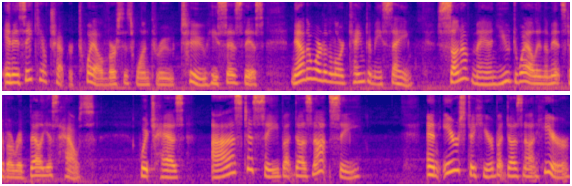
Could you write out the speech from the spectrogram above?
In Ezekiel chapter 12, verses 1 through 2, he says this Now the word of the Lord came to me, saying, Son of man, you dwell in the midst of a rebellious house, which has eyes to see but does not see, and ears to hear but does not hear,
